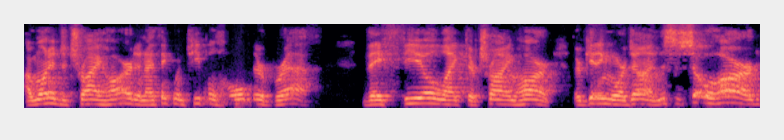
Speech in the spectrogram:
I wanted to try hard, and I think when people hold their breath, they feel like they're trying hard. They're getting more done. This is so hard,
